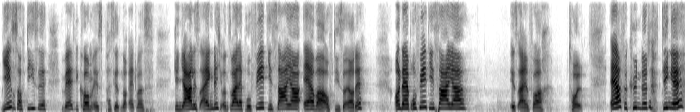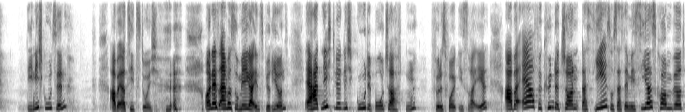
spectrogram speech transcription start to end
Jesus auf diese Welt gekommen ist, passiert noch etwas Geniales eigentlich. Und zwar der Prophet Jesaja, er war auf dieser Erde. Und der Prophet Jesaja ist einfach toll. Er verkündet Dinge, die nicht gut sind, aber er zieht es durch. Und er ist einfach so mega inspirierend. Er hat nicht wirklich gute Botschaften für das Volk Israel, aber er verkündet schon, dass Jesus, dass der Messias kommen wird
